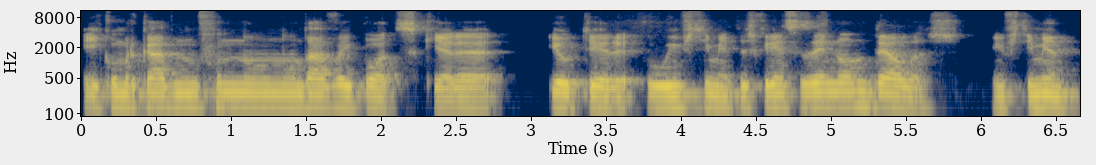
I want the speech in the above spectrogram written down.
e que o mercado no fundo não, não dava hipótese, que era eu ter o investimento das crianças em nome delas. Investimento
